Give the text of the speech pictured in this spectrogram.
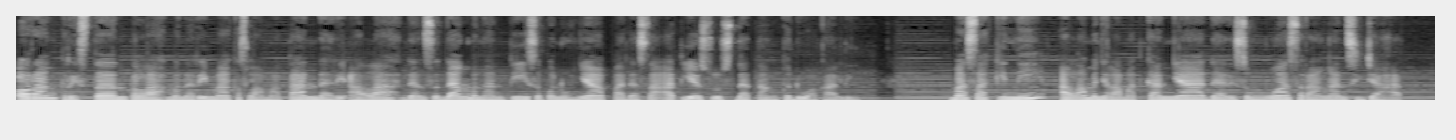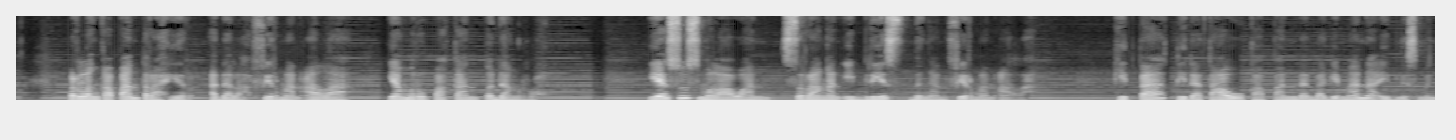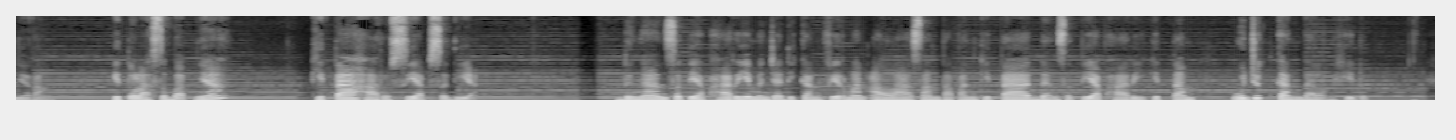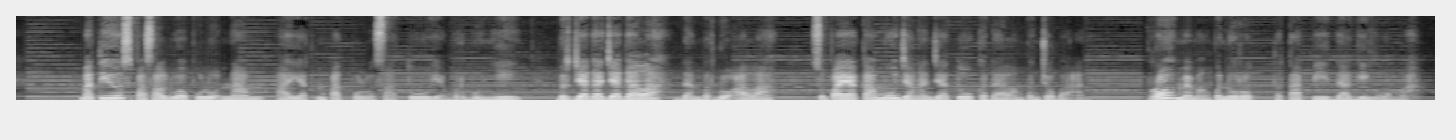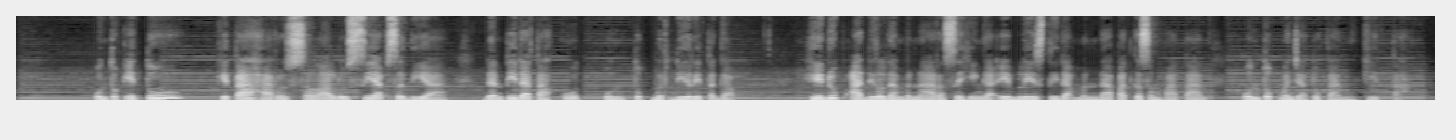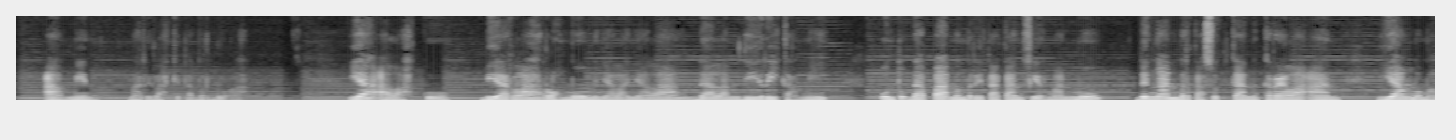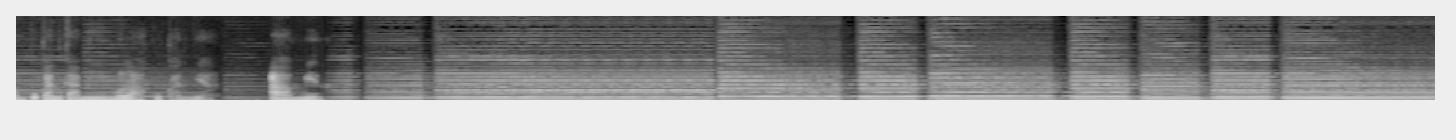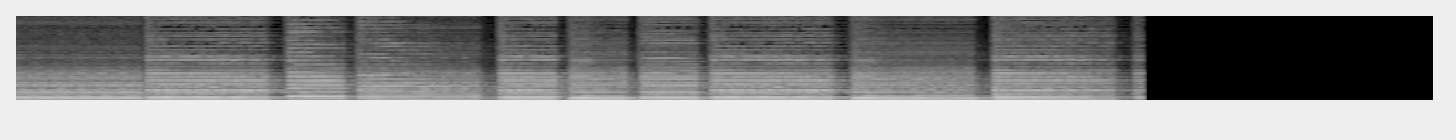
Orang Kristen telah menerima keselamatan dari Allah dan sedang menanti sepenuhnya pada saat Yesus datang kedua kali. Masa kini Allah menyelamatkannya dari semua serangan si jahat. Perlengkapan terakhir adalah firman Allah yang merupakan pedang roh. Yesus melawan serangan iblis dengan firman Allah. Kita tidak tahu kapan dan bagaimana iblis menyerang Itulah sebabnya kita harus siap sedia. Dengan setiap hari menjadikan firman Allah santapan kita dan setiap hari kita wujudkan dalam hidup. Matius pasal 26 ayat 41 yang berbunyi, Berjaga-jagalah dan berdoalah supaya kamu jangan jatuh ke dalam pencobaan. Roh memang penurut, tetapi daging lemah. Untuk itu, kita harus selalu siap sedia dan tidak takut untuk berdiri tegap. Hidup adil dan benar sehingga iblis tidak mendapat kesempatan untuk menjatuhkan kita. Amin. Marilah kita berdoa. Ya Allahku, biarlah rohmu menyala-nyala dalam diri kami untuk dapat memberitakan firman-Mu dengan berkasutkan kerelaan yang memampukan kami melakukannya. Amin.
